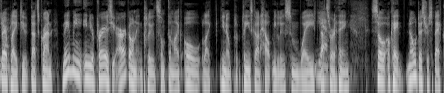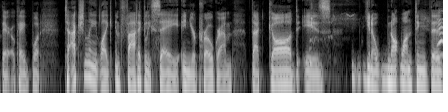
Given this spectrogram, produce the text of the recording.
Fair Yeah. play to you. That's grand. Maybe in your prayers you are going to include something like, oh, like you know, please God help me lose some weight, Yeah. that sort of thing. So okay, no disrespect there, okay, but to actually like emphatically say in your program that God is. You know, not wanting the Yeah.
